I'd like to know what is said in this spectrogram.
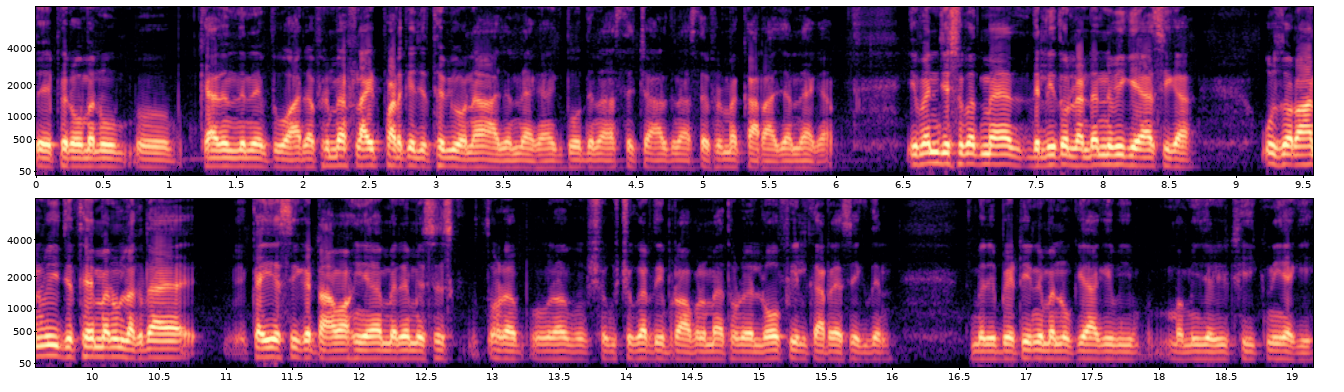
ਤੇ ਫਿਰ ਉਹ ਮੈਨੂੰ ਕਹਿ ਦਿੰਦੇ ਨੇ, ਤੂੰ ਆ ਜਾ। ਫਿਰ ਮੈਂ ਫਲਾਈਟ ਫੜ ਕੇ ਜਿੱਥੇ ਵੀ ਹੋਣਾ ਆ ਜਾਂਦਾ ਹੈਗਾ। ਇੱਕ ਦੋ ਦਿਨ ਵਾਸਤੇ, ਚਾਰ ਦਿਨ ਵਾਸਤੇ ਫਿਰ ਮੈਂ ਘਰ ਆ ਜਾਂਦਾ ਹੈਗਾ। ਇਵਨ ਜਿਸ ਵਕਤ ਮੈਂ ਦਿੱਲੀ ਤੋਂ ਲੰਡਨ ਵੀ ਗਿਆ ਸੀਗਾ, ਉਸ ਦੌਰਾਨ ਵੀ ਜਿੱਥੇ ਮੈਨੂੰ ਲੱਗਦਾ ਹੈ, ਕਈ ਅਸੀਂ ਘਟਨਾਵਾਂ ਹੋਈਆਂ, ਮੇਰੇ ਮਿਸਿਸ ਥੋੜਾ ਸ਼ੂਗਰ ਦੀ ਪ੍ਰੋਬਲਮ ਹੈ ਥੋੜੇ ਲੋ ਫੀਲ ਕਰ ਰਹੇ ਸੀ ਇੱਕ ਦਿਨ। ਤੇ ਮੇਰੀ ਬੇਟੀ ਨੇ ਮੈਨੂੰ ਕਿਹਾ ਕਿ ਵੀ ਮੰਮੀ ਜਿਹੜੀ ਠੀਕ ਨਹੀਂ ਹੈਗੀ।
